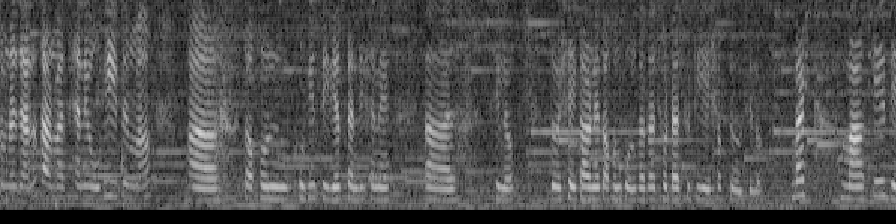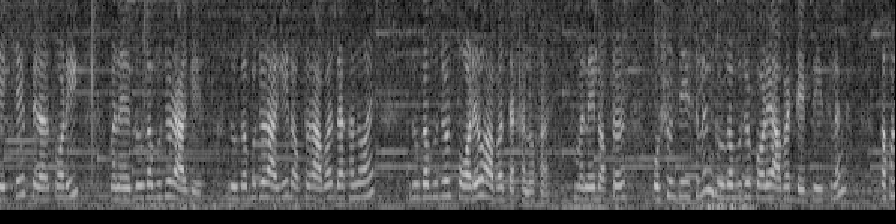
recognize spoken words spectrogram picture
তোমরা জানো, তার মাঝখানে অভিহিতের মা তখন খুবই সিরিয়াস কন্ডিশনে ছিল। তো সেই কারণে তখন কলকাতা ছোটাছুটি এইসব চলছিল। বাট মাকে দেখে ফেরার পরেই মানে দুর্গাপুজোর আগে, দুর্গাপুজোর আগেই ডক্টর আবার দেখানো হয়। দুর্গাপুজোর পরেও আবার দেখানো হয়। মানে ডক্টর ওষুধ দিয়েছিলেন, দুর্গাপুজোর পরে আবার ডেট দিয়েছিলেন, তখন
